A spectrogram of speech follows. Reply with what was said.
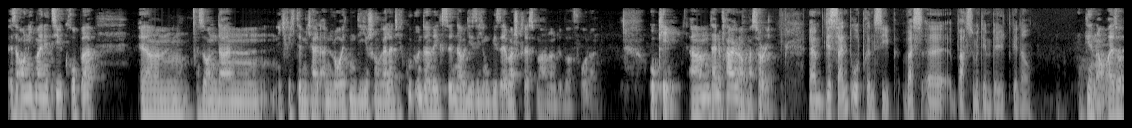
ist auch nicht meine Zielgruppe ähm, sondern ich richte mich halt an Leuten, die schon relativ gut unterwegs sind, aber die sich irgendwie selber Stress machen und überfordern. Okay, ähm, deine Frage nochmal, sorry. Ähm, das Sanduhrprinzip, was äh, machst du mit dem Bild genau? Genau, also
